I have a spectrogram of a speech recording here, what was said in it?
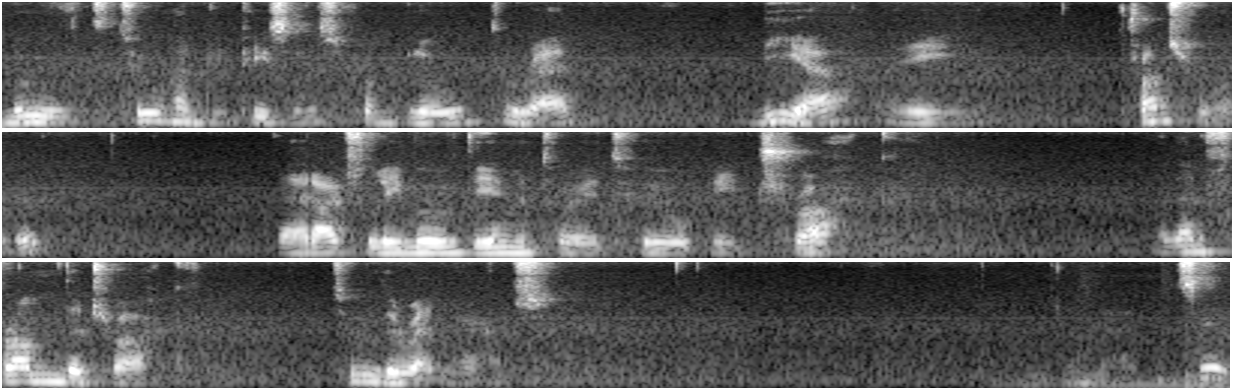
moved 200 pieces from blue to red via a transfer order that actually moved the inventory to a truck and then from the truck to the red warehouse. And that's it.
